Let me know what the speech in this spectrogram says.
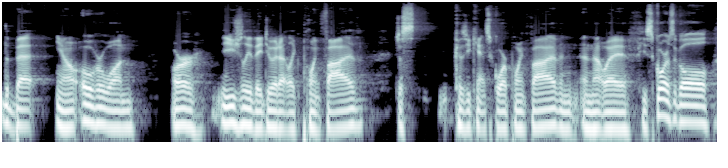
the bet, you know, over one, or usually they do it at like 0.5, just because you can't score 0.5, and and that way if he scores a goal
